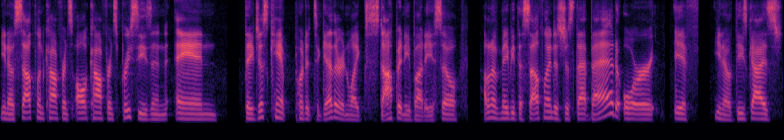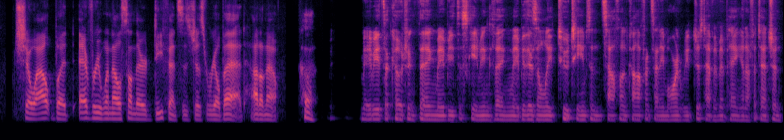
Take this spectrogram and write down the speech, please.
you know, Southland Conference all conference preseason and they just can't put it together and like stop anybody. So I don't know if maybe the Southland is just that bad or if, you know, these guys show out but everyone else on their defense is just real bad. I don't know. Huh. Maybe it's a coaching thing, maybe it's a scheming thing, maybe there's only two teams in Southland Conference anymore and we just haven't been paying enough attention.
